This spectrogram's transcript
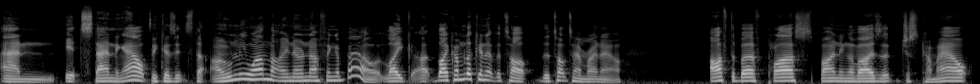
and it's standing out because it's the only one that I know nothing about. Like uh, like I'm looking at the top the top 10 right now. Afterbirth Plus, Binding of Isaac just come out.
